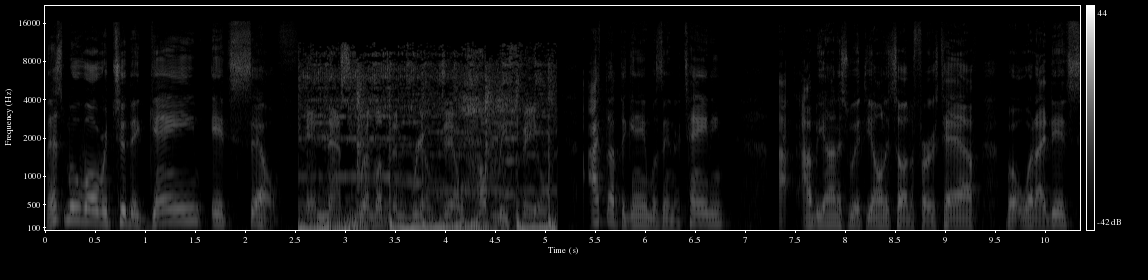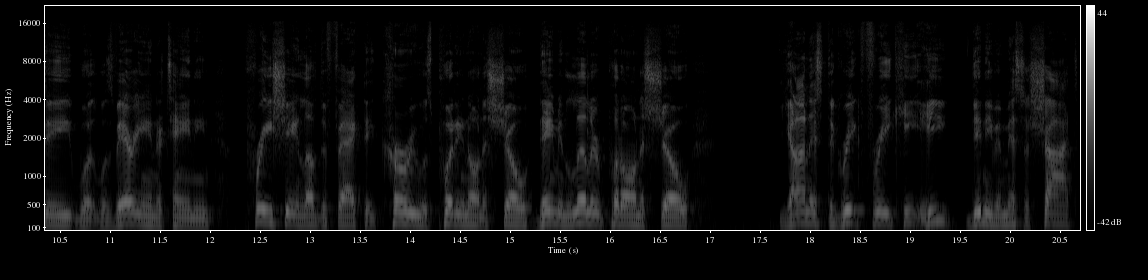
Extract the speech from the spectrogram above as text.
Let's move over to the game itself. And that's realer than real deal Holyfield. I thought the game was entertaining. I, will be honest with you, I only saw the first half, but what I did see was, was very entertaining. Appreciate and love the fact that Curry was putting on a show. Damian Lillard put on a show. Giannis, the Greek freak, he he didn't even miss a shot,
